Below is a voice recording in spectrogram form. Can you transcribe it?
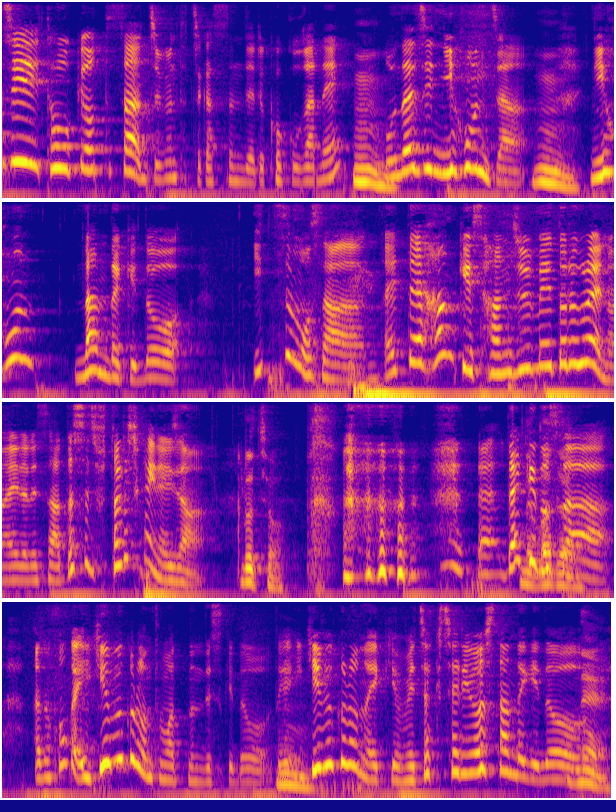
じ東京とさ、自分たちが住んでるここがね、うん同じ日本じゃん。 음. 日本なんだけど、いつもさ、だいたい半径30メートルぐらいの間にさ、私たち2人しかいないじゃん。 그렇죠. だだけどねまさ、あの、今回池袋に泊まったんですけど、でうん池袋の駅をめちゃくちゃ利用したんだけど、ね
